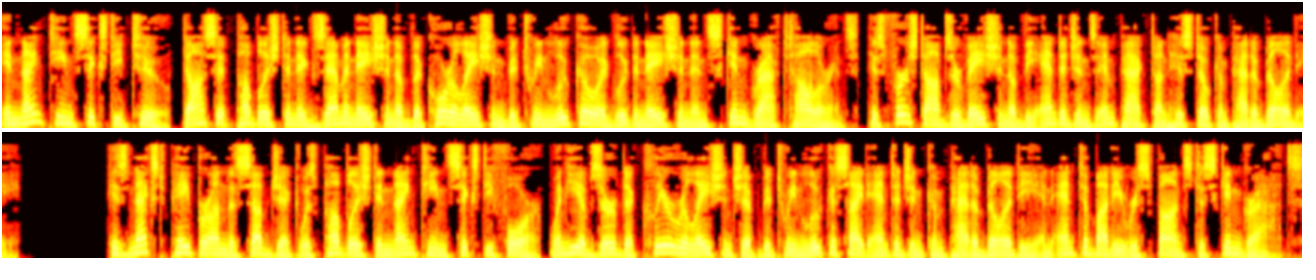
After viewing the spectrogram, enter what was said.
In 1962, Dausset published an examination of the correlation between leukoagglutination and skin graft tolerance, his first observation of the antigen's impact on histocompatibility. His next paper on the subject was published in 1964, when he observed a clear relationship between leukocyte antigen compatibility and antibody response to skin grafts.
